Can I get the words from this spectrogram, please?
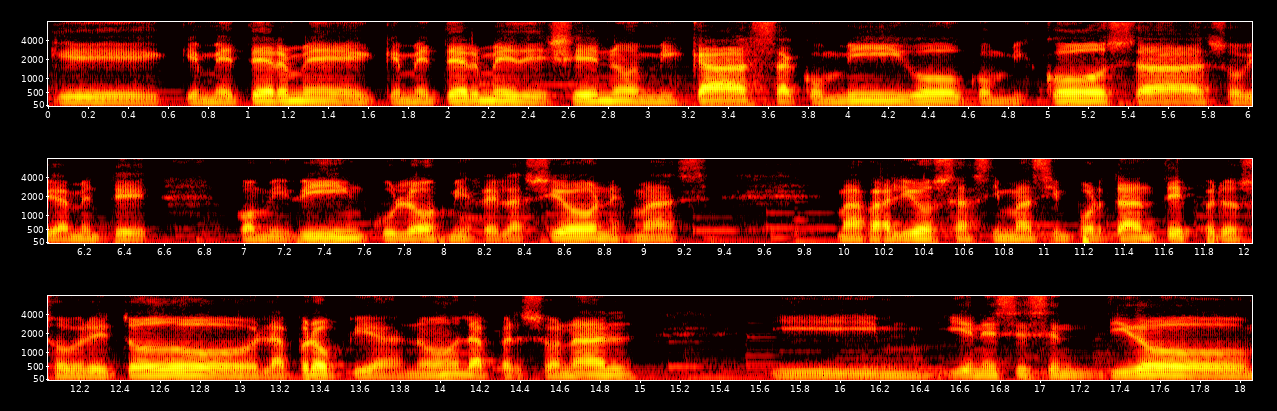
que, que meterme, que meterme de lleno en mi casa, conmigo, con mis cosas, obviamente con mis vínculos, mis relaciones más, más valiosas y más importantes, pero sobre todo la propia, ¿no? La personal. Y, en ese sentido,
